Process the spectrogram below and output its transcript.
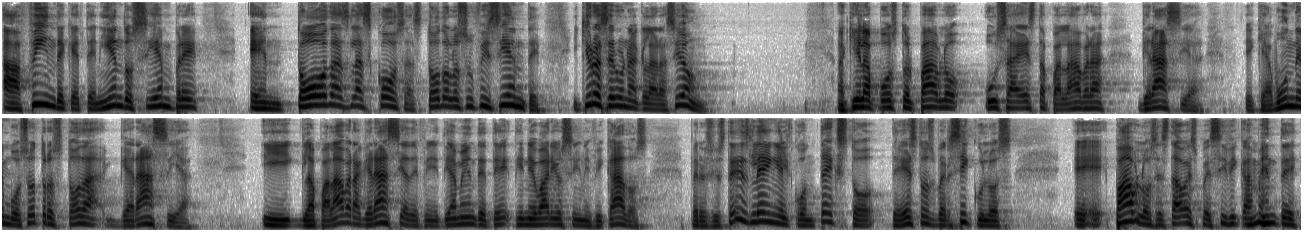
a fin de que teniendo siempre en todas las cosas, todo lo suficiente. Y quiero hacer una aclaración. Aquí el apóstol Pablo usa esta palabra gracia, eh, que abunde en vosotros toda gracia. Y la palabra gracia definitivamente tiene varios significados. Pero si ustedes leen el contexto de estos versículos, eh, Pablo se estaba específicamente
